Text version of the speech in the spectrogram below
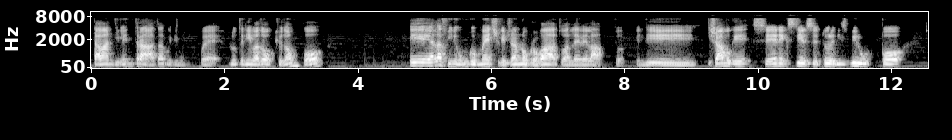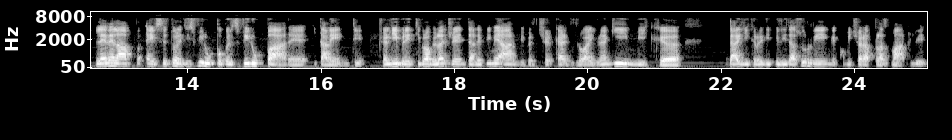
davanti l'entrata, quindi comunque lo teneva d'occhio da un po'. E alla fine comunque un match che già hanno provato a level up. Quindi diciamo che se NXT è il settore di sviluppo, level up è il settore di sviluppo per sviluppare i talenti. Cioè lì metti proprio la gente alle prime armi per cercare di trovargli una gimmick, dargli credibilità sul ring e cominciare a plasmarli.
